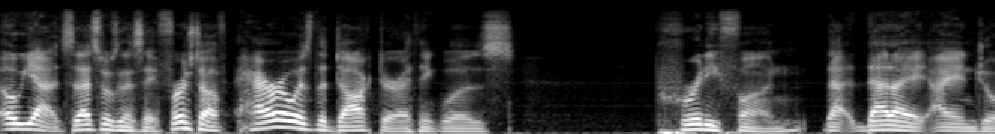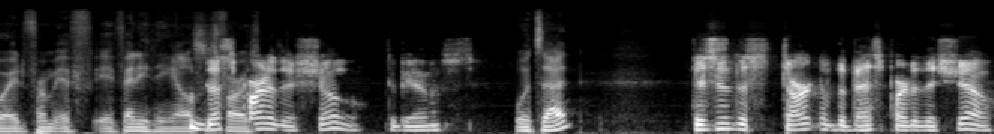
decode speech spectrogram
oh yeah. So that's what I was gonna say. First off, Harrow as the doctor, I think was pretty fun. That that I, I enjoyed from if if anything else. Best part as of the show, to be honest. what's that? This is the start of the best part of the show.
